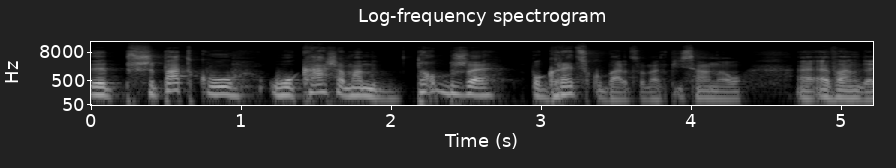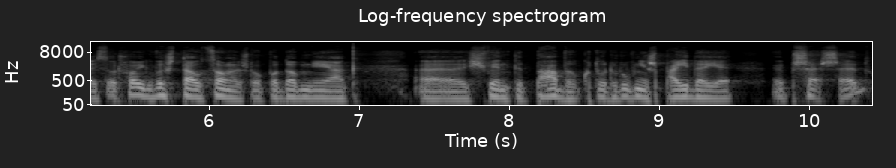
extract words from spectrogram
E, w przypadku Łukasza mamy dobrze po grecku bardzo napisaną e, Ewangelię. Jest to człowiek wykształcony, zresztą podobnie jak święty Paweł, który również Paideję przeszedł.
